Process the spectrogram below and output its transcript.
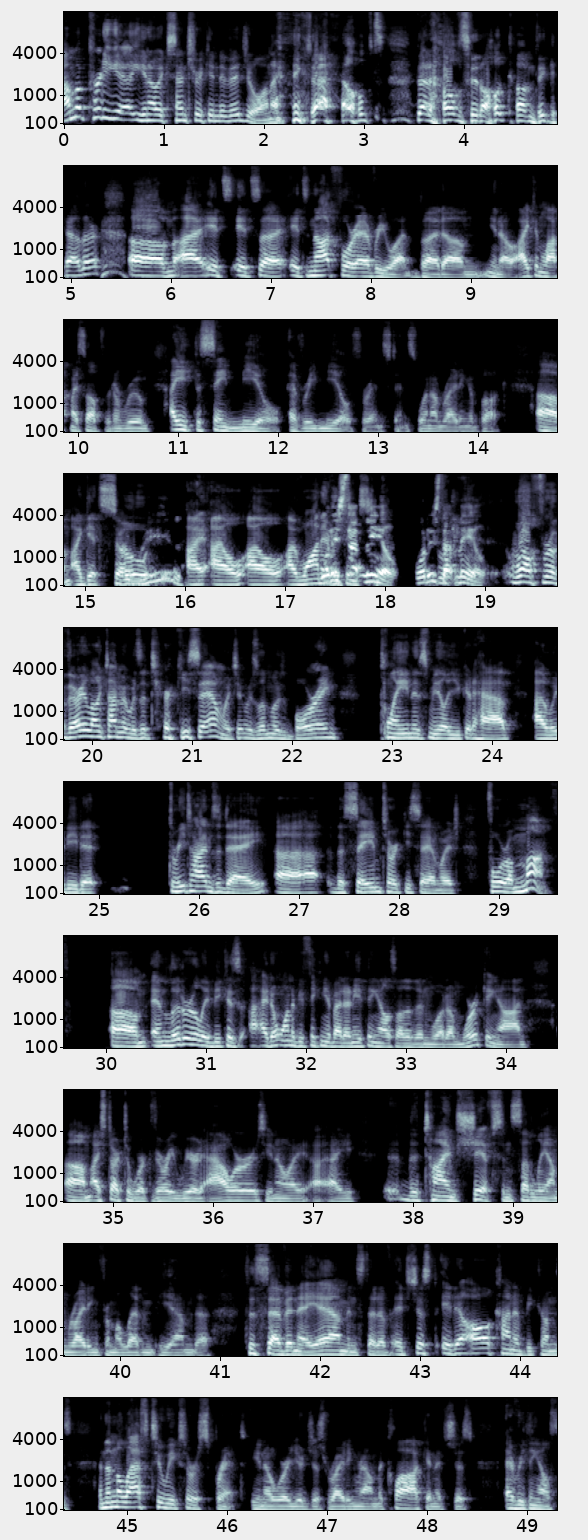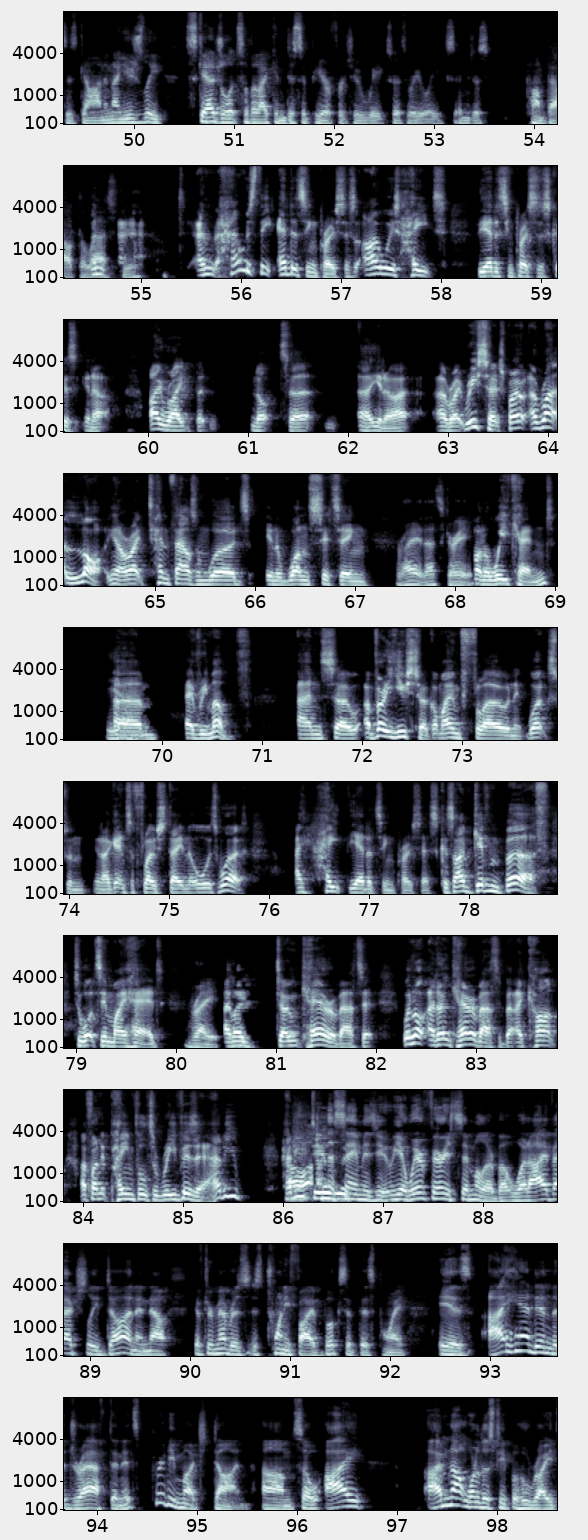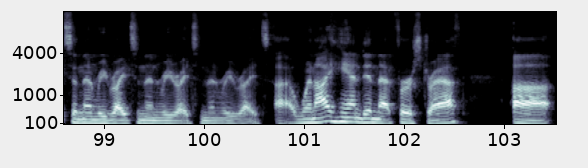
Um, I'm a pretty, uh, you know, eccentric individual, and I think that helps. That helps it all come together. Um, I, it's it's uh, it's not for everyone, but you know, I can lock myself in a room. I eat the same meal every meal, for instance instance, when I'm writing a book. Um, I get so oh, really? I, I'll I'll I want what is that meal? What is that meal? Well, for a very long time, it was a turkey sandwich. It was the most boring, plainest meal you could have. I would eat it three times a day, uh, the same turkey sandwich for a month. Um, and literally, because I don't want to be thinking about anything else other than what I'm working on, um, I start to work very weird hours. You know, I, I, the time shifts, and suddenly I'm writing from 11 p.m. to to 7 a.m. instead of it's just it all kind of becomes. And then the last two weeks are a sprint. You know, where you're just writing around the clock, and it's just everything else is gone. And I usually schedule it so that I can disappear for two weeks or three weeks and just pump out the last and, few. And how is the editing process? I always hate the editing process because you know I write, but not uh, uh, you know I, I, write research, but I, I, write a lot. You know, I write ten thousand words in one sitting. Right, that's great on a weekend. Yeah. Um, every month. And so I'm very used to it. I've got my own flow and it works when you know I get into flow state and it always works. I hate the editing process because I've given birth to what's in my head. Right. And I don't care about it. Well, not I don't care about it, but I can't I find it painful to revisit. How do you how do you oh, deal I'm the with- same as you. Yeah, we're very similar. But what I've actually done, and now you have to remember it's, it's 25 books at this point, is I hand in the draft and it's pretty much done. Um, so I I'm not one of those people who writes and then rewrites and then rewrites and then rewrites. Uh, when I hand in that first draft, uh,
